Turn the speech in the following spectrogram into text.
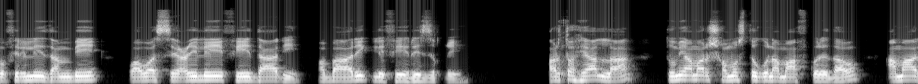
গফিরলি জাম্বি ওয়াওয়াসআইলি ফি দারি ওয়া বারিকলি ফি রিজকি। অর্থ, হে আল্লাহ, তুমি আমার সমস্ত গুনাহ মাফ করে দাও, আমার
